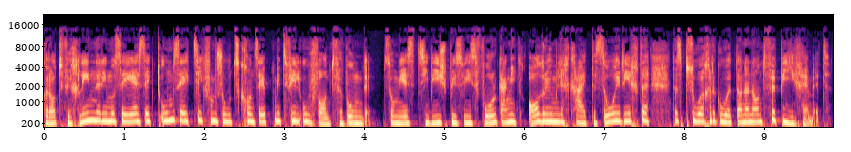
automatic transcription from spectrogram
Gerade für kleinere Museen ist die Umsetzung des Schutzkonzepts mit viel Aufwand verbunden. So müssen sie beispielsweise vorgängig alle Räumlichkeiten so einrichten, dass Besucher gut aneinander vorbeikommen.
